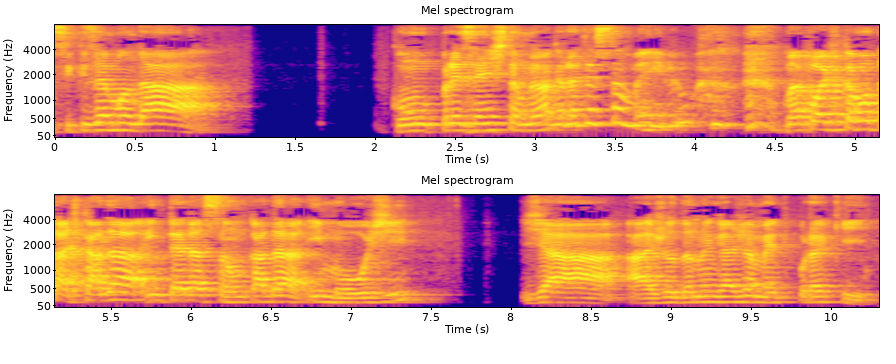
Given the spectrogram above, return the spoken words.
Se quiser mandar Como presente também, eu agradeço também, viu? Mas pode ficar à vontade. Cada interação, cada emoji já ajuda no engajamento por aqui.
